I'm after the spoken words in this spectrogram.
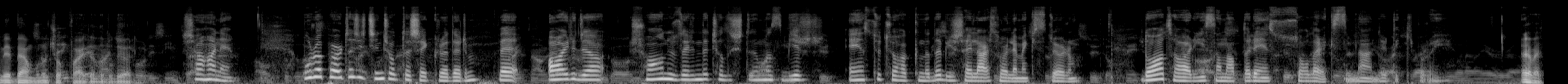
ve ben bunu çok faydalı buluyorum. Şahane. Bu röportaj için çok teşekkür ederim ve ayrıca şu an üzerinde çalıştığımız bir enstitü hakkında da bir şeyler söylemek istiyorum. Doğa Tarihi Sanatları Enstitüsü olarak isimlendirdik burayı. Evet.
